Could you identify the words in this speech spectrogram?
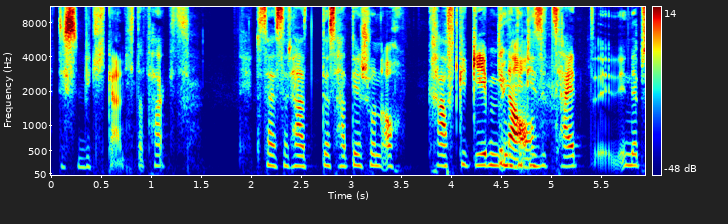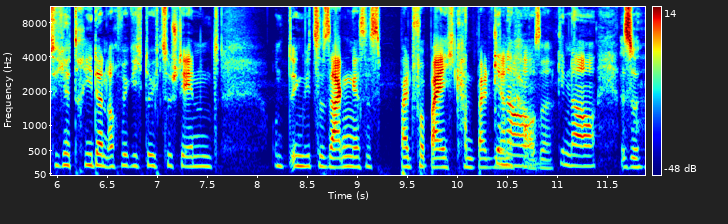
hätte ich es wirklich gar nicht erpackt. Das heißt, das hat, das hat dir schon auch Kraft gegeben, genau. diese Zeit in der Psychiatrie dann auch wirklich durchzustehen und und irgendwie zu sagen, es ist bald vorbei, ich kann bald wieder genau, nach Hause. Genau. Also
